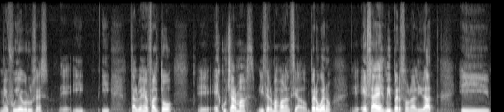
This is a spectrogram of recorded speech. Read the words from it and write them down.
me fui de bruces y, y tal vez me faltó eh, escuchar más y ser más balanceado. Pero bueno, eh, esa es mi personalidad y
